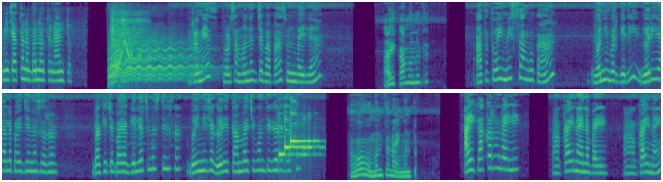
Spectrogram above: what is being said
मी जातो ना बनवतो ना आणतो. रमेश थोडसा मनच जा बाबा सुनबाईले. हं? आई का म्हणत आता तोही मीच सांगू का? वणीवर गेली? घरी यायला पाहिजे ना सरळ. बाकीच्या बाया गेल्याच नसतील का? बहिणीच्या घरी थांबायची कोणती गरज होती हो हो म्हणतो नाही म्हणतो. आई का करून राहिली? काही नाही ना बाई. काही नाही.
